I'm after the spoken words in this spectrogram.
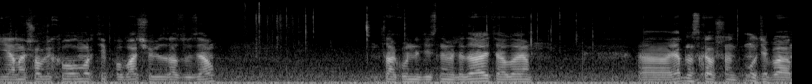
Я знайшов їх в Walmart, побачив і відразу взяв. Так вони дійсно виглядають, але е, я б не сказав, що ну, типа,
